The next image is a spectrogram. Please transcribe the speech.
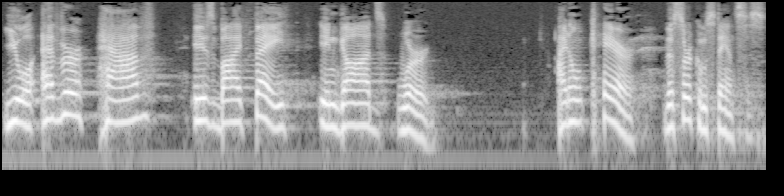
you'll ever have is by faith in God's Word. I don't care the circumstances.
